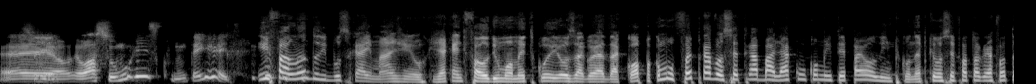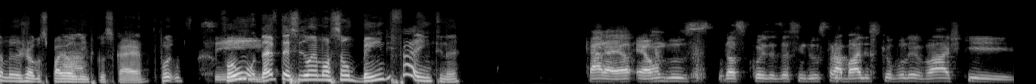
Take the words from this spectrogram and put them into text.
É, eu, eu, assumo o risco, não tem jeito. E falando de buscar a imagem, já que a gente falou de um momento curioso agora da Copa, como foi para você trabalhar com o Comitê Paralímpico, né? Porque você fotografou também os Jogos Paralímpicos, ah, cara. Foi, foi um, deve ter sido uma emoção bem diferente, né? Cara, é, é um dos das coisas assim, dos trabalhos que eu vou levar, acho que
